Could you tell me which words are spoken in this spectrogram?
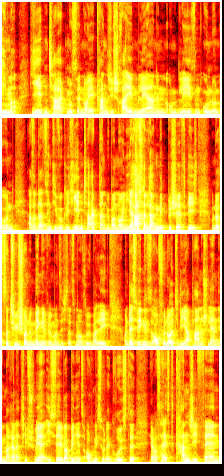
Immer. Jeden Tag muss er neue Kanji schreiben lernen und lesen und und und. Also da sind die wirklich jeden Tag dann über neun Jahre lang mit beschäftigt. Und das ist natürlich schon eine Menge, wenn man sich das mal so überlegt. Und deswegen ist es auch für Leute, die Japanisch lernen, immer relativ schwer. Ich selber bin jetzt auch nicht so der größte, ja, was heißt Kanji-Fan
